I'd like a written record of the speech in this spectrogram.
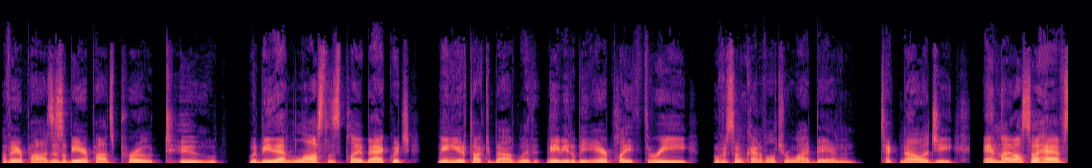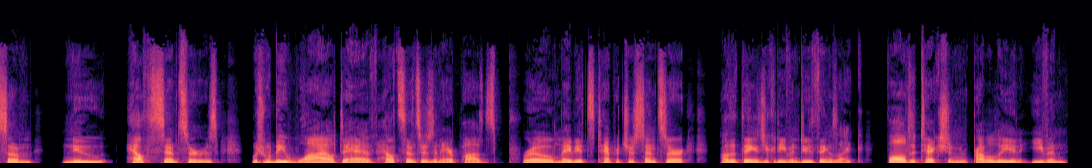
of AirPods. This will be AirPods Pro 2 would be that lossless playback, which me and you have talked about with maybe it'll be AirPlay 3 over some kind of ultra wideband technology, and might also have some new health sensors, which would be wild to have health sensors in AirPods Pro. Maybe it's temperature sensor, other things. You could even do things like fall detection, probably even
